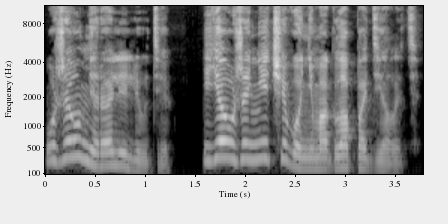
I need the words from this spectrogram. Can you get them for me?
уже умирали люди, и я уже ничего не могла поделать.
